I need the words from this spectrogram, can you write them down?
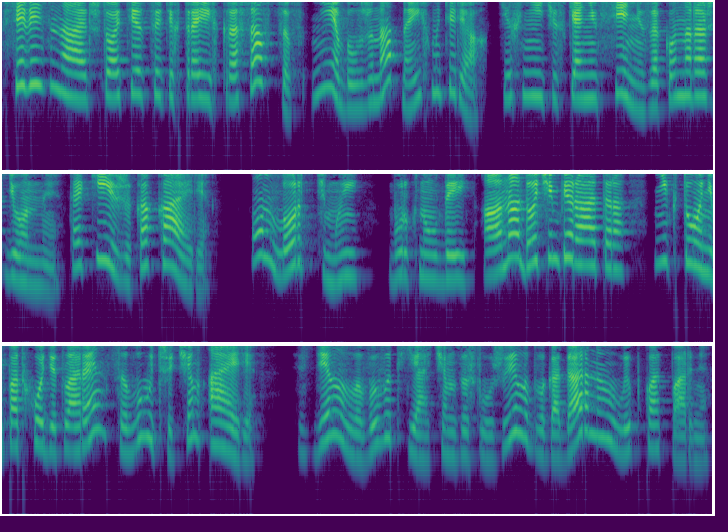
Все ведь знают, что отец этих троих красавцев не был женат на их матерях. Технически они все незаконно рожденные, такие же, как Айри. Он лорд тьмы, буркнул Дей, а она дочь императора. Никто не подходит Лоренцо лучше, чем Айри. Сделала вывод я, чем заслужила благодарную улыбку от парня.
